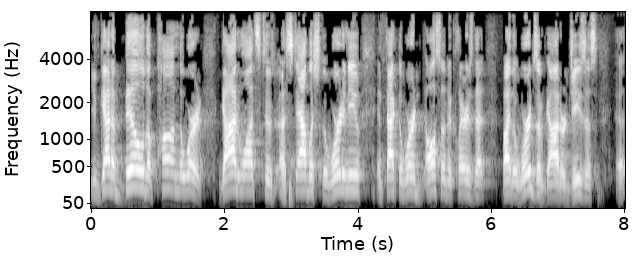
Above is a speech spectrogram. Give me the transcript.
You've got to build upon the Word. God wants to establish the Word in you. In fact, the Word also declares that by the words of God or Jesus, uh,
